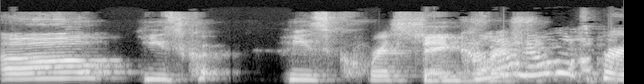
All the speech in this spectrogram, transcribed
oh, he's he's Christian. Big I don't know this person.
